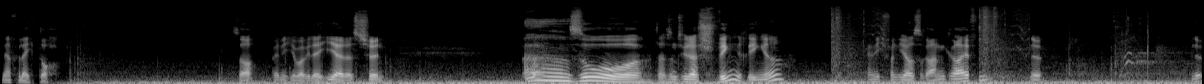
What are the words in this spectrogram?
Na, vielleicht doch. So, bin ich aber wieder hier, das ist schön. Ah, so, da sind wieder Schwingringe. Kann ich von hier aus rangreifen? Nö. Nö.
